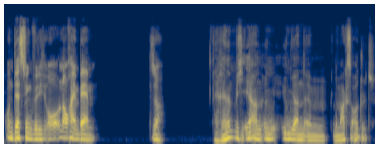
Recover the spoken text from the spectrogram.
Und deswegen würde ich, und auch ein Bam. So. Erinnert mich eher an irgendwie, an ähm, LeMarcus Aldridge.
